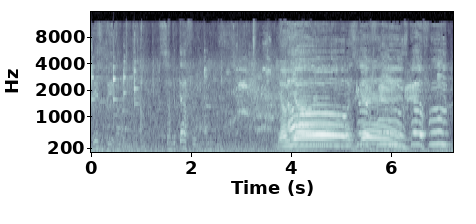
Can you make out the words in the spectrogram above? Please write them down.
It is a big one. Some with that food. Yo, Oh, what's good food. Good food.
